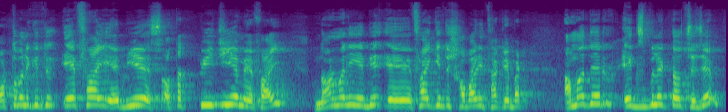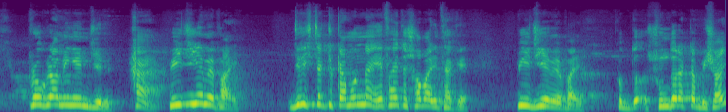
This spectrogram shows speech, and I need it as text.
বর্তমানে কিন্তু এফআই এবিএস অর্থাৎ পিজিএম এফআই নর্মালি এফআই কিন্তু সবারই থাকে বাট আমাদের এক্সব্লেডটা হচ্ছে যে প্রোগ্রামিং ইঞ্জিন হ্যাঁ পিজিএম এফআই জিনিসটা একটু কেমন না এফআই তো সবারই থাকে। পিজিএম এফআই খুব সুন্দর একটা বিষয়।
